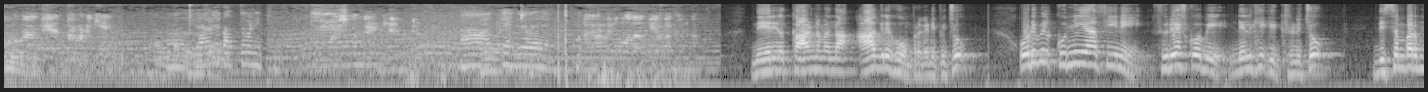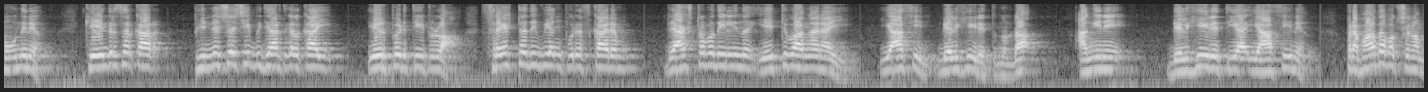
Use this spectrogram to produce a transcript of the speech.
മൂന്നാം തീയതി എത്ര മണിക്ക്? ആ, രാവിലെ പത്ത് മണിക്ക്. ആ അങ്ങനെ വരാം നേരിൽ കാണണമെന്ന ആഗ്രഹവും പ്രകടിപ്പിച്ചു. ഒടുവിൽ കുഞ്ഞു യാസീനെ സുരേഷ് ഗോപി ഡൽഹിക്ക് ക്ഷണിച്ചു. ഡിസംബർ മൂന്നിന് കേന്ദ്ര സർക്കാർ ഭിന്നശേഷി വിദ്യാർത്ഥികൾക്കായി ഏർപ്പെടുത്തിയിട്ടുള്ള ശ്രേഷ്ഠ ദിവ്യാംഗ് പുരസ്കാരം രാഷ്ട്രപതിയിൽ നിന്ന് ഏറ്റുവാങ്ങാനായി യാസീൻ ഡൽഹിയിലെത്തുന്നുണ്ട്. അങ്ങനെ ഡൽഹിയിലെത്തിയ യാസീന് പ്രഭാത ഭക്ഷണം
